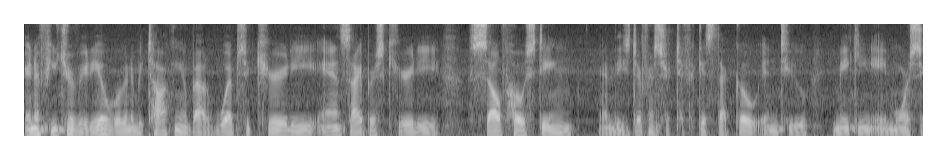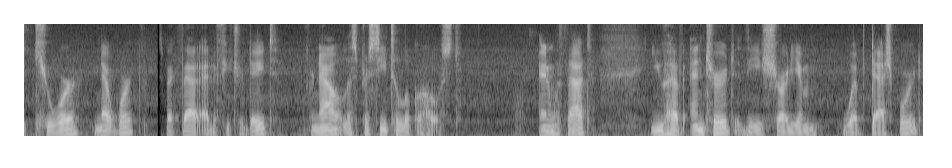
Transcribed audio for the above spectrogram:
in a future video, we're going to be talking about web security and cybersecurity, self-hosting, and these different certificates that go into making a more secure network. Expect that at a future date. For now, let's proceed to localhost. And with that, you have entered the Shardeum web dashboard.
